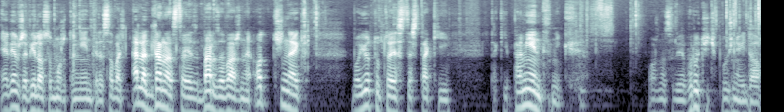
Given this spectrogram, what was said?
Ja wiem, że wiele osób może to nie interesować, ale dla nas to jest bardzo ważny odcinek, bo YouTube to jest też taki, taki pamiętnik. Można sobie wrócić później do,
